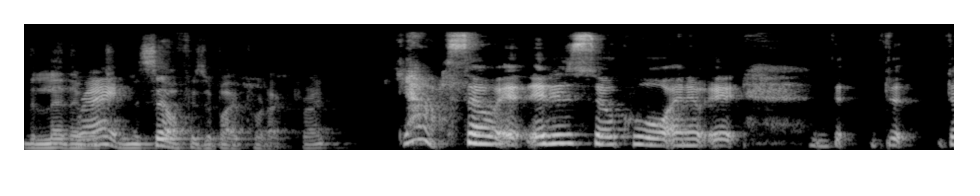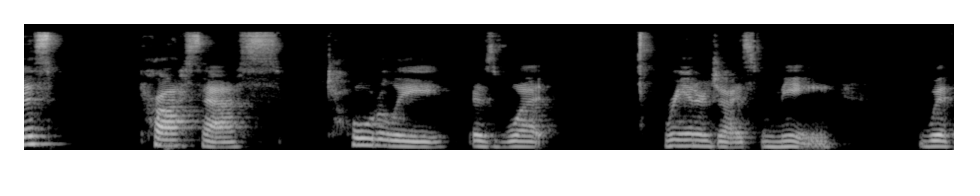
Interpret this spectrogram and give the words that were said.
the leather, right. in itself is a byproduct, right? Yeah, so it, it is so cool, and it, it th- th- this process totally is what re-energized me with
